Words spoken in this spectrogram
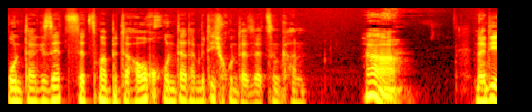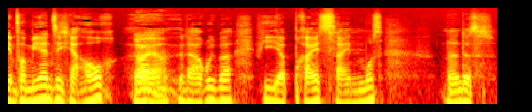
runtergesetzt, setz mal bitte auch runter, damit ich runtersetzen kann. Ja. Ne, die informieren sich ja auch ja, äh, ja. darüber, wie ihr Preis sein muss. Ne, das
